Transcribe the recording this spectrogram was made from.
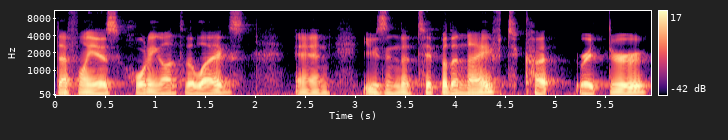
definitely is holding onto the legs and using the tip of the knife to cut right through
